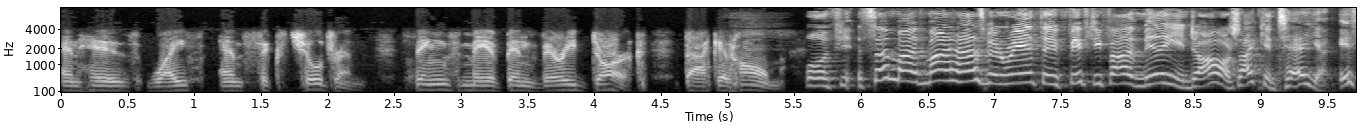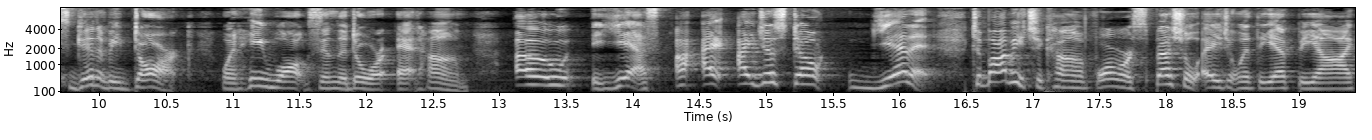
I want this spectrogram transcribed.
and his wife and six children. Things may have been very dark back at home. Well, if you, somebody, my husband ran through $55 million, I can tell you, it's going to be dark when he walks in the door at home. Oh, yes. I, I, I, just don't get it. To Bobby Chacon, former special agent with the FBI,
